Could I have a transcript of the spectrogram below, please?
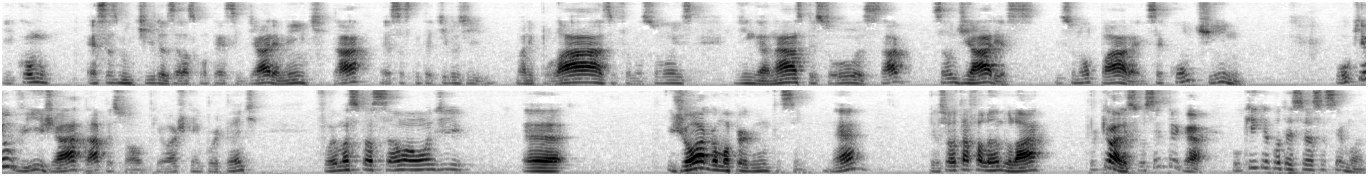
e como essas mentiras elas acontecem diariamente, tá? Essas tentativas de manipular as informações, de enganar as pessoas, sabe? São diárias. Isso não para, isso é contínuo. O que eu vi já, tá, pessoal, que eu acho que é importante, foi uma situação onde uh, joga uma pergunta assim, né? A pessoa está falando lá, porque olha, se você pegar o que, que aconteceu essa semana,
